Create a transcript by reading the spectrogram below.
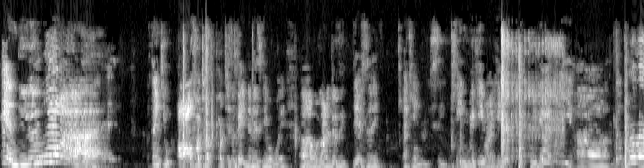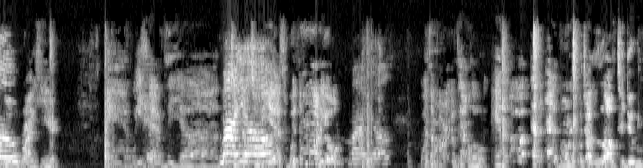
Andy White. Thank you all for participating in this giveaway. Uh, we're gonna do the there's the I can't really see King Mickey right here. We got the uh the Baloo right here. And we have the uh Mario. Nintendo 2DS with the Mario Mario. with the Mario download and uh as an added bonus, which I love to do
